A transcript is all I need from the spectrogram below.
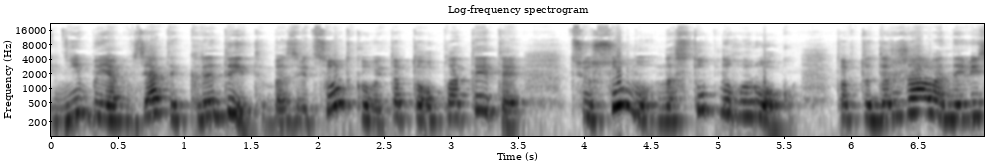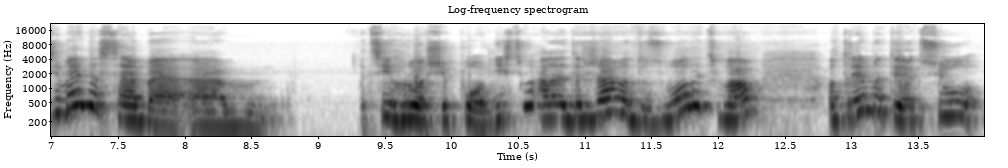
ніби як взяти кредит безвідсотковий, тобто оплатити цю суму наступного року. Тобто держава не візьме на себе ем, ці гроші повністю, але держава дозволить вам отримати оцю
